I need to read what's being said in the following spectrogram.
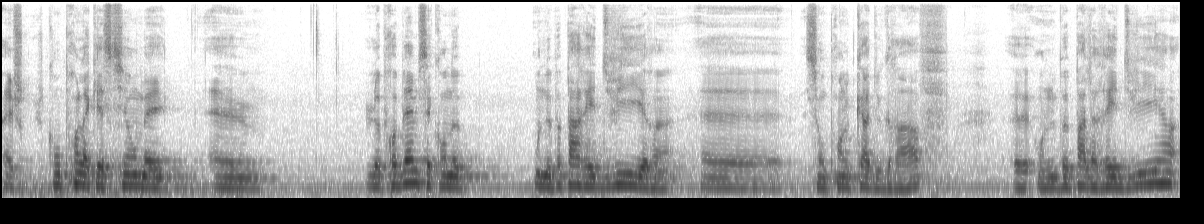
Ben, Je, je comprends la question, mais euh, le problème, c'est qu'on ne, on ne peut pas réduire, euh, si on prend le cas du graphe, euh, on ne peut pas le réduire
